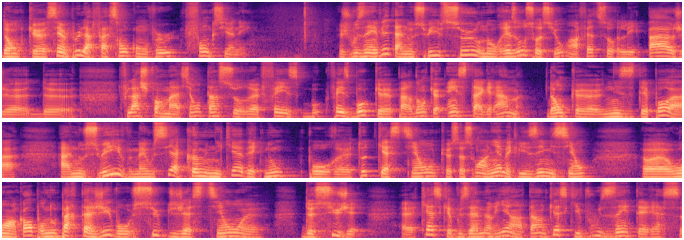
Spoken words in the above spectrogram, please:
Donc, c'est un peu la façon qu'on veut fonctionner. Je vous invite à nous suivre sur nos réseaux sociaux, en fait, sur les pages de Flash Formation, tant sur euh, Facebook, euh, pardon, que Instagram. Donc, euh, n'hésitez pas à, nous suivre, mais aussi à communiquer avec nous pour toute question, que ce soit en lien avec les émissions ou encore pour nous partager vos suggestions de sujets. Qu'est-ce que vous aimeriez entendre? Qu'est-ce qui vous intéresse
